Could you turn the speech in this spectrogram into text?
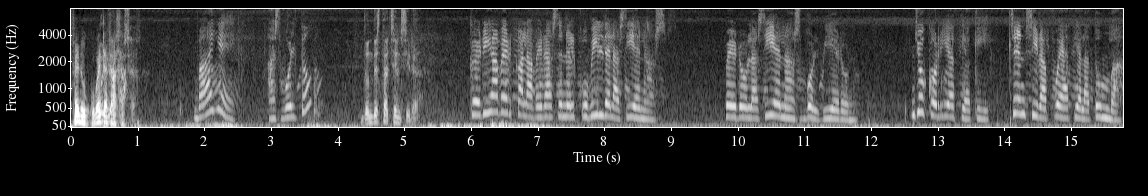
Fenuku, vete a casa. Vaya, ¿has vuelto? ¿Dónde está Chensira? Quería ver calaveras en el cubil de las hienas. Pero las hienas volvieron. Yo corrí hacia aquí. Chensira fue hacia la tumba.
